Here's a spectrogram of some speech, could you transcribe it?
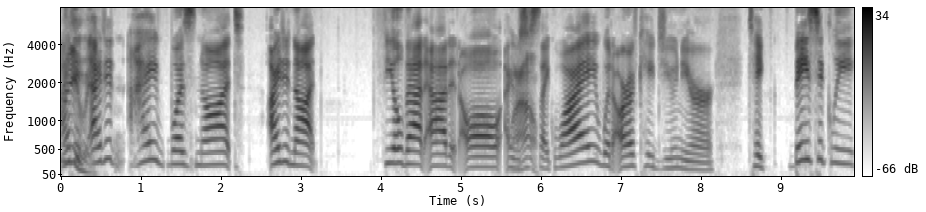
I Really? didn't, I didn't. I was not. I did not feel that ad at all. I was just like, why would RFK Jr. take basically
